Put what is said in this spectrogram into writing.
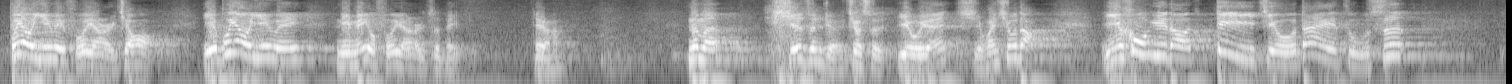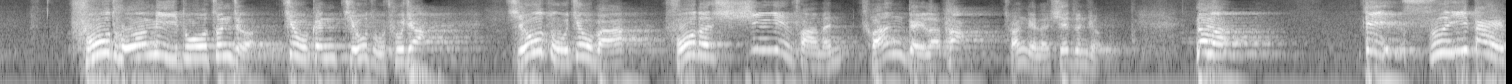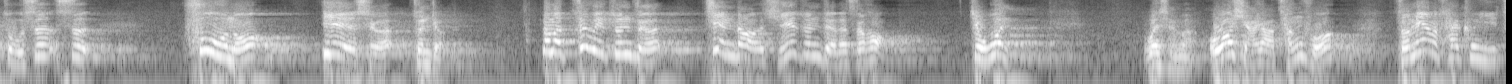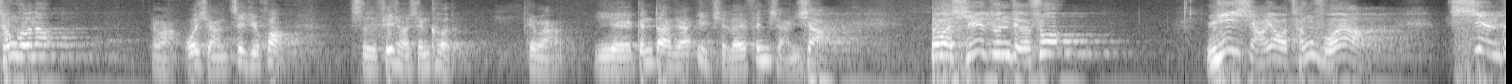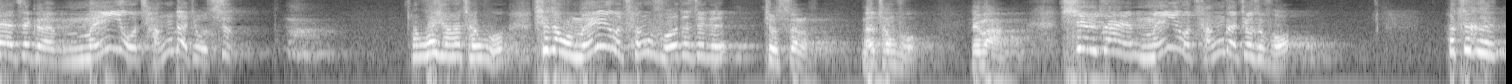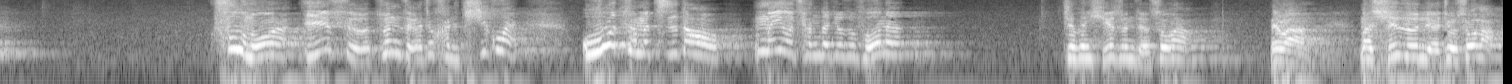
不要因为佛缘而骄傲，也不要因为你没有佛缘而自卑，对吧？那么邪尊者就是有缘喜欢修道。以后遇到第九代祖师佛陀密多尊者，就跟九祖出家，九祖就把佛的心印法门传给了他，传给了邪尊者。那么第十一代祖师是富罗夜舍尊者。那么这位尊者见到邪尊者的时候，就问。为什么我想要成佛？怎么样才可以成佛呢？对吧？我想这句话是非常深刻的，对吧？也跟大家一起来分享一下。那么邪尊者说：“你想要成佛呀？现在这个没有成的就是。那我想要成佛，现在我没有成佛的这个就是了，能成佛，对吧？”现在没有成的就是佛，那这个富罗也舍尊者就很奇怪，我怎么知道没有成的就是佛呢？就跟邪尊者说啊，对吧？那邪尊者就说了，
